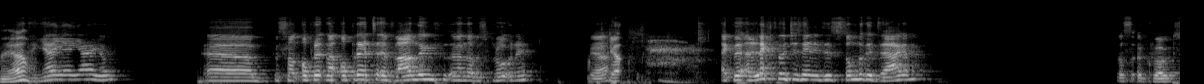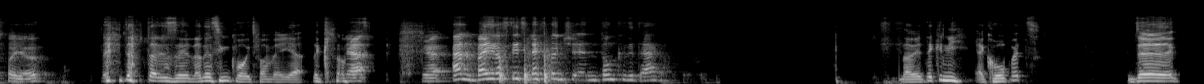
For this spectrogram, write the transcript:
Ja, Ja, ja, ja, jong. Ehm, dus van oprit naar oprit in Vlaanderen, we hebben dat besproken, hè. Ja. Ja. Ik wil een lichtpuntje zijn in deze sombere dagen. Dat is een quote van jou. dat, dat, is, eh, dat is een quote van mij, ja. Dat klopt. Ja. ja. En ben je nog steeds een lichtpuntje in donkere dagen? Dat weet ik niet. Ik hoop het. De,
